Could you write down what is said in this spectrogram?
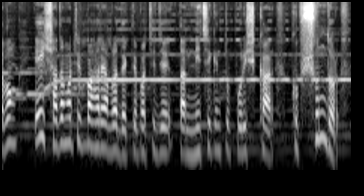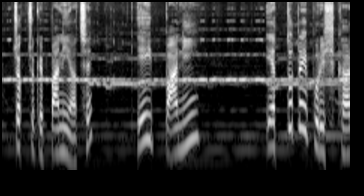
এবং এই সাদামাটির পাহাড়ে আমরা দেখতে পাচ্ছি যে তার নিচে কিন্তু পরিষ্কার, খুব সুন্দর চকচকে পানি আছে। এই পানি এতটাই পরিষ্কার,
